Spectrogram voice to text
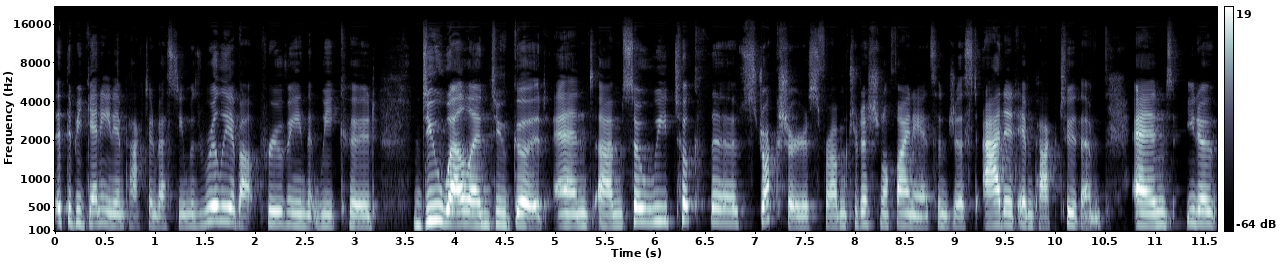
at the beginning, impact investing was really about proving that we could do well and do good. And um, so we took the structures from traditional finance and just added impact to them. And, you know,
